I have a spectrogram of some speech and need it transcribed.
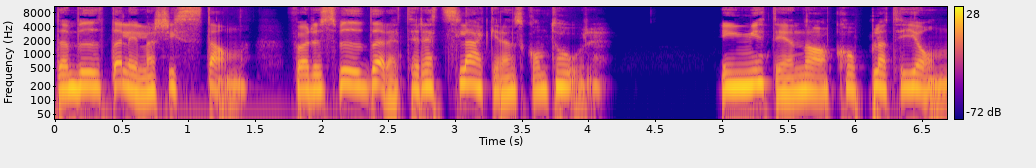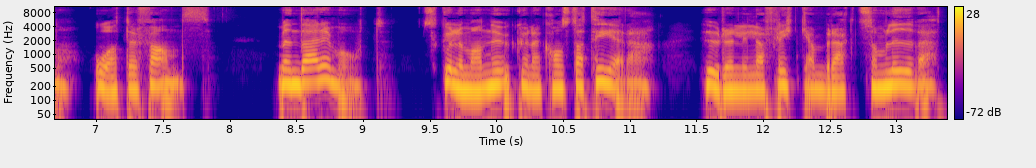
Den vita lilla kistan fördes vidare till rättsläkarens kontor. Inget DNA kopplat till John återfanns, men däremot skulle man nu kunna konstatera hur den lilla flickan bragts om livet.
